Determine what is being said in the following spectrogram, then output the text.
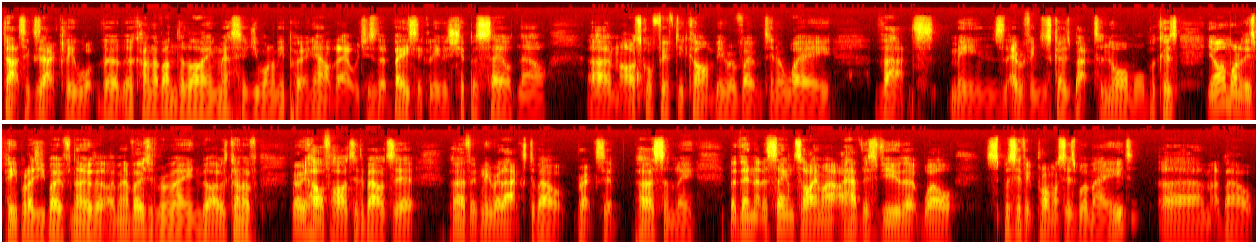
that's exactly what the, the kind of underlying message you want to be putting out there, which is that basically the ship has sailed now. Um, Article 50 can't be revoked in a way that means everything just goes back to normal. Because, you know, I'm one of these people, as you both know, that I mean, I voted Remain, but I was kind of very half hearted about it, perfectly relaxed about Brexit personally. But then at the same time, I, I have this view that, well, specific promises were made um, about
